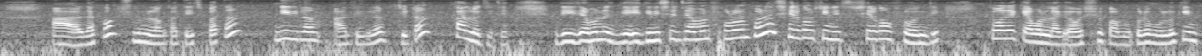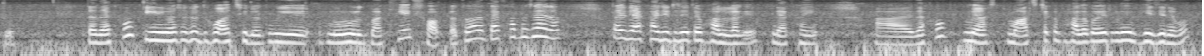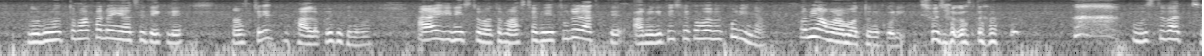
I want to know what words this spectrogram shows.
আর দেখো শুকনো লঙ্কা তেজপাতা দিয়ে দিলাম, আর দিয়ে দিলাম কিছুটা কালো জিরে। যেই যেমন যেই জিনিসের যেমন ফোড়ন পড়ে, সেরকম জিনিস, সেরকম ফোড়ন দিই। তোমাদের কেমন লাগে অবশ্যই কমেন্ট করে বলো কিন্তু। তা দেখো, চিংড়ি মাছটা তো ধোয়া ছিল, ধুয়ে নুন হলুদ মাখিয়ে সবটা তো আর দেখানো যায় না। তাই দেখাই যেটা যেটা ভালো লাগে, দেখাই। আর দেখো, মাছ, মাছটাকে ভালো করে একটু ভেজে নেব। নুন হলুদ তো মাখানোই আছে দেখলে, মাছটাকে ভালো করে ভেজে নেব। আর এই জিনিস তোমার তো মাছটা ভেজে তুলে রাখতে, আমি কিন্তু সেরকমভাবে করি না। আমি আমার মতন করি, সোজা কথা। বুঝতে পারছ?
